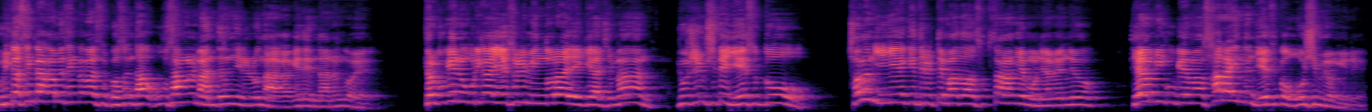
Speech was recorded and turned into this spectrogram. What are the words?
우리가 생각하면 생각할수록 그것은 다 우상을 만드는 일로 나아가게 된다는 거예요. 결국에는 우리가 예수를 믿노라 얘기하지만 요즘 시대 예수도 저는 이 얘기 들을 때마다 속상한 게 뭐냐면요. 대한민국에만 살아있는 예수가 50명이래요.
